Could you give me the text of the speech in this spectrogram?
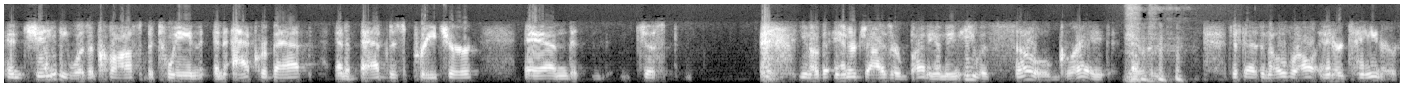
and Jani was a cross between an acrobat and a Baptist preacher, and just you know the Energizer Bunny. I mean, he was so great, just as an overall entertainer.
